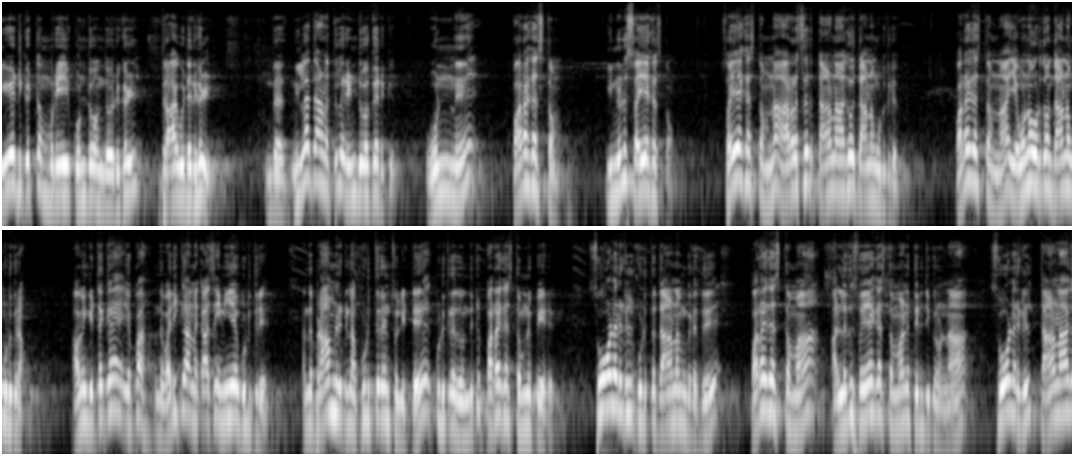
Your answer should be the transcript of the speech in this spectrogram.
கேடுகட்ட முறையை கொண்டு வந்தவர்கள் திராவிடர்கள். இந்த நிலதானத்தில் ரெண்டு வகை இருக்குது ஒன்று பரஹஸ்தம் இன்னொன்று ஸ்வயஹஸ்தம் ஸ்வயஹஸ்தம்னா அரசர் தானாக தானம் கொடுக்கறது. பரஹஸ்தம்னா எவனோ ஒருத்தன் தானம் கொடுக்குறான். அவங்கிட்டக்க எப்பா இந்த வரிக்கான காசை நீயே கொடுத்துரு. அந்த பிராமணருக்கு நான் கொடுத்துறேன்னு சொல்லிட்டு கொடுக்கறது வந்துட்டு பரகஸ்தம்னு பேர். சோழர்கள் கொடுத்த தானம்ங்கிறது பரகஸ்தமா அல்லது சுயகஸ்தமான்னு தெரிஞ்சுக்கணும்னா சோழர்கள் தானாக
